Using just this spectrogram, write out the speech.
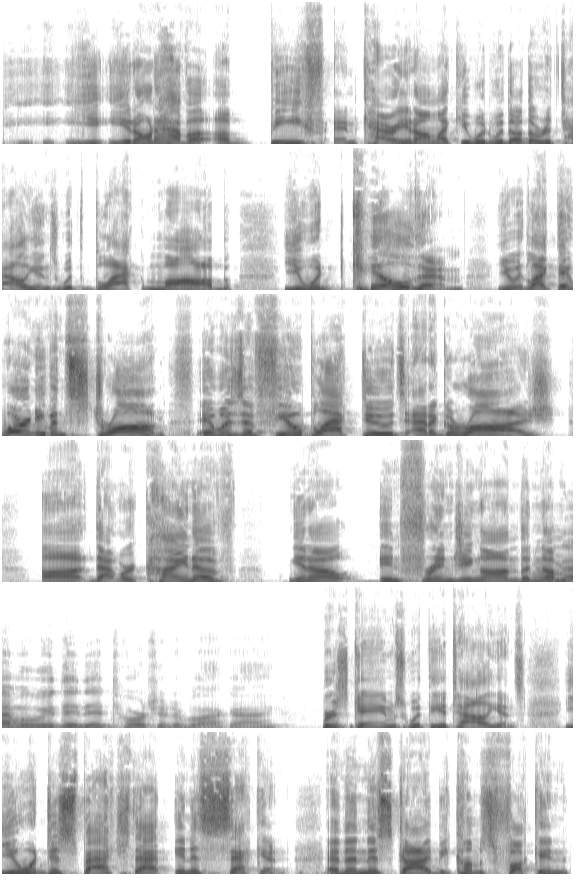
you, you don't have a, a beef and carry it on like you would with other Italians with black mob. You would kill them. You would like they weren't even strong. It was a few black dudes at a garage uh, that were kind of, you know, infringing on the Well, number. that movie, they did torture the black guy. games with the Italians. You would dispatch that in a second. And then this guy becomes fucking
